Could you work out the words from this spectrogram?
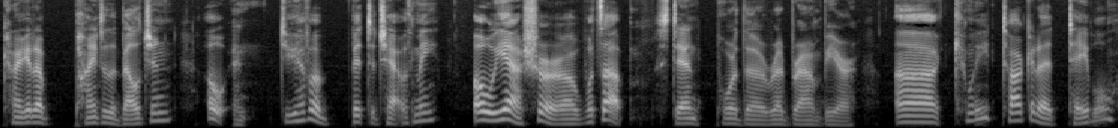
Can I get a pint of the Belgian? Oh, and do you have a bit to chat with me? Oh, yeah, sure. Uh, what's up? Stan poured the red brown beer. Uh, can we talk at a table?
